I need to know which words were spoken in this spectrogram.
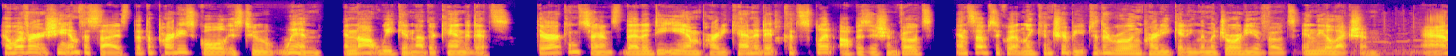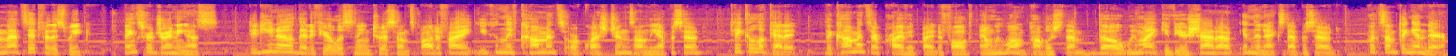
However, she emphasized that the party's goal is to win and not weaken other candidates. There are concerns that a DEM party candidate could split opposition votes and subsequently contribute to the ruling party getting the majority of votes in the election. And that's it for this week. Thanks for joining us. Did you know that if you're listening to us on Spotify, you can leave comments or questions on the episode? Take a look at it. The comments are private by default and we won't publish them, though we might give you a shout out in the next episode. Put something in there.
